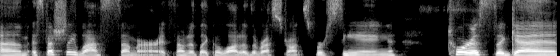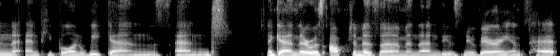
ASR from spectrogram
um, especially last summer. It sounded like a lot of the restaurants were seeing tourists again and people on weekends. And again, there was optimism, and then these new variants hit.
